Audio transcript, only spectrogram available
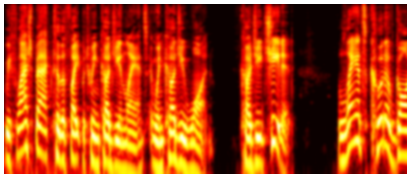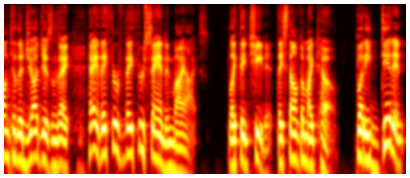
We flash back to the fight between Kudji and Lance, and when Kudji won, Kudji cheated. Lance could have gone to the judges and say, "Hey, they threw they threw sand in my eyes, like they cheated. They stomped on my toe." But he didn't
